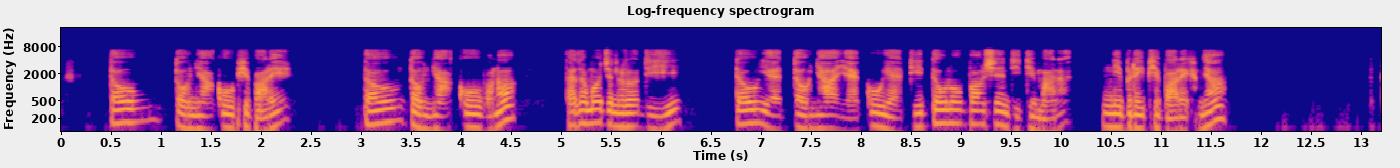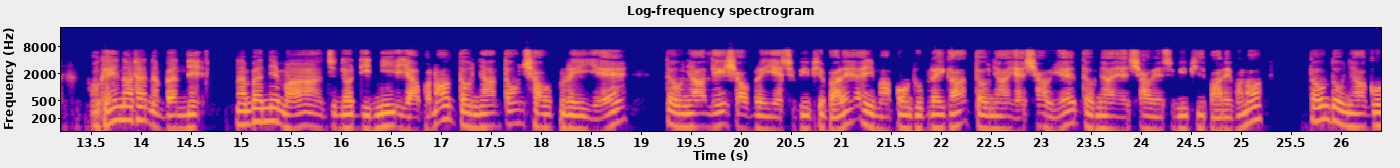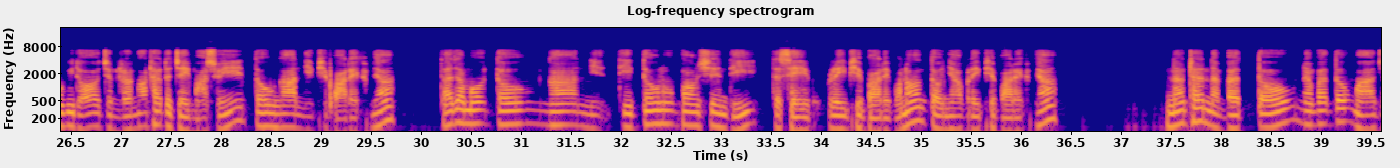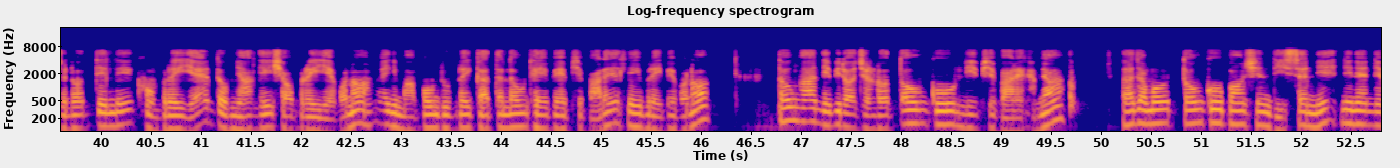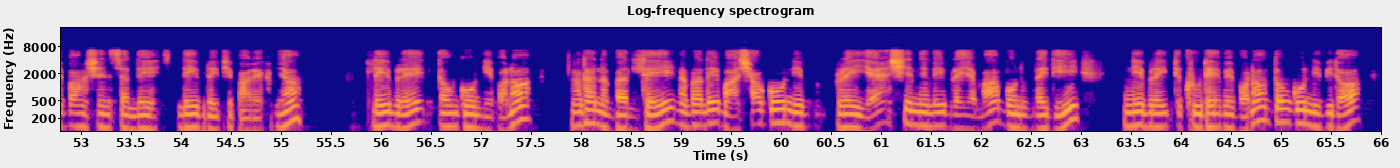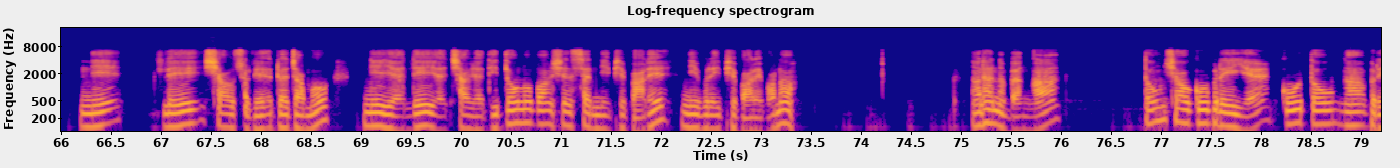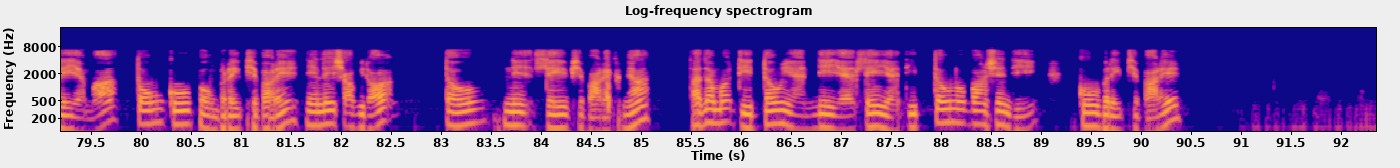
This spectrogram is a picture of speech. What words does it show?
339ဖြစ်ပါတယ်339ပေါ့နော်ဒါကြောင့်မို့ကျွန်တော်တို့ဒီ3ရဲ့3ရဲ့9ရဲ့ဒီ3လုံးပေါင်းရှင်းဒီဒီမှာနေပရိဖြစ်ပါတယ်ခင်ဗျာ Okay နောက်ထပ်နံပါတ်1နံပါတ်1မှာကျွန်တော်ဒီနေ့အရာပေါ့နော်336ပရိရဲ့3ည4 6ပရိရဲ့ဆိုပြီးဖြစ်ပါတယ်အဲ့ဒီမှာပုံတူပရိက3ညရဲ့6ရဲ့3ညရဲ့6ရဲ့ဆိုပြီးဖြစ်ပါတယ်ပေါ့နော်3 3ညကိုပြီးတော့ကျွန်တော်နောက်ထပ်တစ်ချိန်မှာဆိုရင်3 9နေဖြစ်ပါတယ်ခင်ဗျာ ဒါကြောင့်မို့3 5နှစ်ဒီ3လုံးပေါင်းရှင်းဒီ30ပရိဖြစ်ပါတယ်ပေါ့နော်3ညပရိဖြစ်ပါတယ်ခင်ဗျာနောက်ထပ်နံပါတ်3နံပါတ်3မှာကျွန်တော်1လေးခွန်ပရိရဲ့3ည4ရှောက်ပရိရဲ့ပေါ့နော်အဲ့ဒီမှာပုံတူပရိကတစ်လုံးထဲပဲဖြစ်ပါတယ်လှေးပရိပဲပေါ့နော်3 5နေပြီးတော့ကျွန်တော်3 9နေဖြစ်ပါတယ်ခင်ဗျာဒါကြောင့်မို့3 9ပေါင်းရှင်းဒီ7နှစ်နှစ်နဲ့နှစ်ပေါင်းရှင်း14လေးပရိဖြစ်ပါတယ်ခင်ဗျာလေးပရိ3 9နေပေါ့နော် နောက်ထပ်နံပါတ်၄နံပါတ်၄မှာ69နေဘရိတ်ရရှင်းနေလေးဘရိတ်ရမှာပုံတူဘရိတ်ဒီနေဘရိတ်တစ်ခုတည်းပဲပေါ့နော်၃ခုနေပြီးတော့နေ၄ရှောက်ဆိုတဲ့အတွက်ကြောင့်မို့နေရ၄ရ6ရဒီ၃လုံးပေါင်းရှင်းဆက်နေဖြစ်ပါတယ်နေဘရိတ်ဖြစ်ပါတယ်ပေါ့နော်နောက်ထပ်နံပါတ်5 369ပရိတ်ရ935ပရိတ်ရမှာ39ပုံပရိတ်ဖြစ်ပါတယ်နင်းလေးရှောက်ပြီးတော့3နှစ်4ဖြစ်ပါတယ်ခင်ဗျာ ဒါကြောင့်မို့ဒီ3ရန်2ရန်4ရန်ဒီ3လုံးပေါင်းရှင်းဒီ6ပရိတ်ဖြစ်ပါတယ်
